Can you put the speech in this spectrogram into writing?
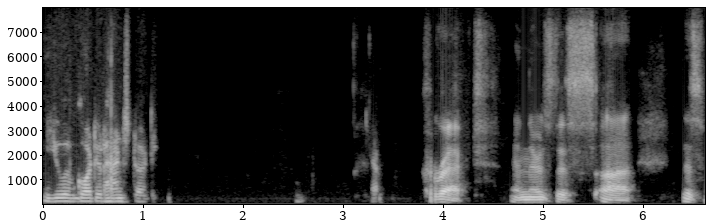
you have got your hands dirty. Correct. And there's this uh, this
